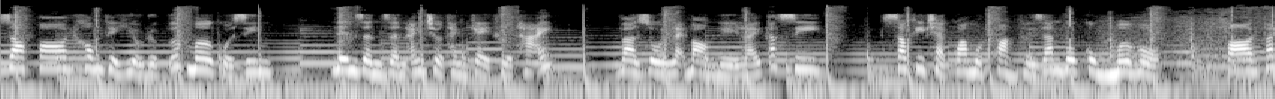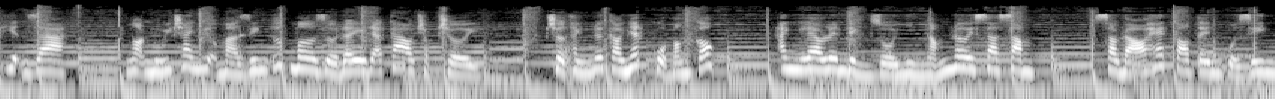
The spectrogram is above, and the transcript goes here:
Do Paul không thể hiểu được ước mơ của Jin, nên dần dần anh trở thành kẻ thừa thãi, và rồi lại bỏ nghề lái taxi. Sau khi trải qua một khoảng thời gian vô cùng mơ hồ, Paul phát hiện ra, ngọn núi chai nhựa mà Jin ước mơ giờ đây đã cao chọc trời, trở thành nơi cao nhất của Bangkok. Anh leo lên đỉnh rồi nhìn ngắm nơi xa xăm, sau đó hét to tên của Jin,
